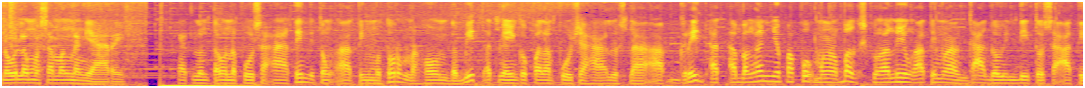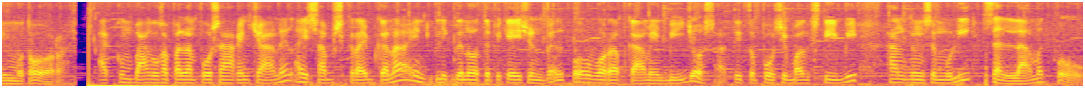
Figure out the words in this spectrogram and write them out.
na walang masamang nangyari. Tatlong taon na po sa atin itong ating motor na Honda Beat at ngayon ko pa lang po siya halos na upgrade at abangan nyo pa po mga bugs kung ano yung ating mga gagawin dito sa ating motor. At kung bago ka pa lang po sa akin channel ay subscribe ka na and click the notification bell for more upcoming videos. At ito po si Bugs TV. Hanggang sa muli, salamat po.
